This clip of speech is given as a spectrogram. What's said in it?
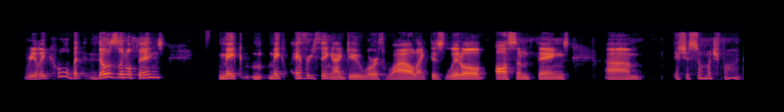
really cool. But those little things make make everything I do worthwhile. Like these little awesome things. Um, it's just so much fun.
